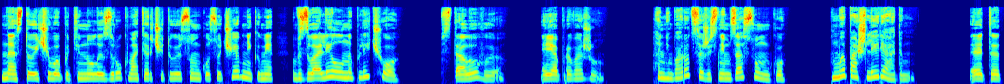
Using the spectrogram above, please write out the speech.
Настойчиво потянул из рук матерчатую сумку с учебниками, взвалил на плечо. В столовую я провожу. Не бороться же с ним за сумку. Мы пошли рядом. Этот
